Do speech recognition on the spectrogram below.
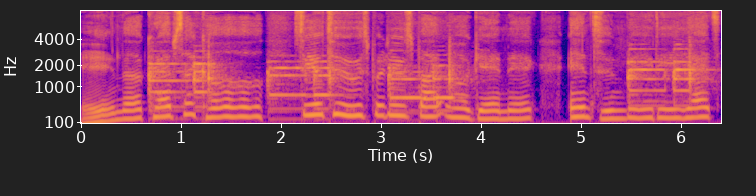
In the Krebs cycle, CO2 is produced by organic intermediates,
